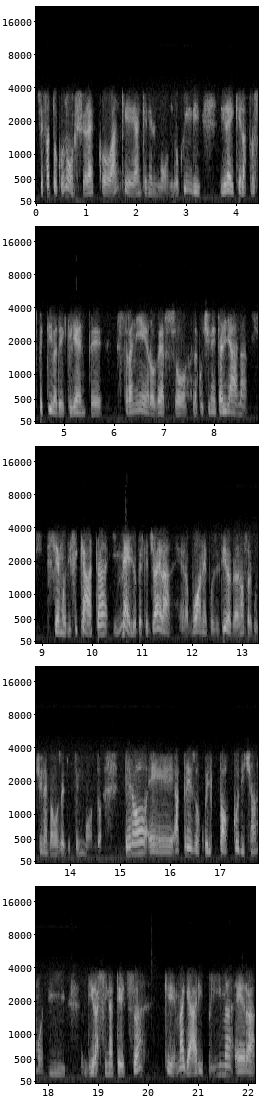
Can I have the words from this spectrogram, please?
si è fatto conoscere ecco, anche, anche, nel mondo. Quindi direi che la prospettiva del cliente straniero verso la cucina italiana si è modificata in meglio perché già era, era, buona e positiva per la nostra cucina è famosa in tutto il mondo, però eh, ha preso quel tocco diciamo di, di raffinatezza che magari prima era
